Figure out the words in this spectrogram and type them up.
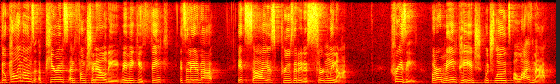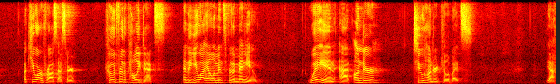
Though Polymon's appearance and functionality may make you think it's a native app, its size proves that it is certainly not. Crazy, but our main page, which loads a live map, a QR processor, code for the Polydex, and the UI elements for the menu, weigh in at under 200 kilobytes. Yeah.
